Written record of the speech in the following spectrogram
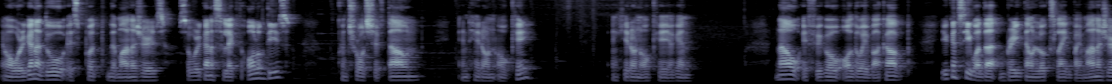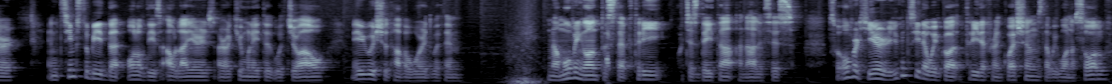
And what we're gonna do is put the managers. So we're gonna select all of these, control shift down and hit on OK and hit on OK again. Now, if we go all the way back up, you can see what that breakdown looks like by manager. And it seems to be that all of these outliers are accumulated with Joao. Maybe we should have a word with him. Now moving on to step three, which is data analysis. So over here, you can see that we've got three different questions that we want to solve,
